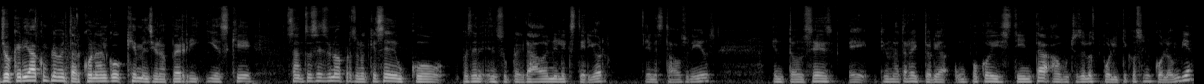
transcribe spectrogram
yo quería complementar con algo que menciona Perry y es que Santos es una persona que se educó pues, en, en su pregrado en el exterior, en Estados Unidos. Entonces, eh, tiene una trayectoria un poco distinta a muchos de los políticos en Colombia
